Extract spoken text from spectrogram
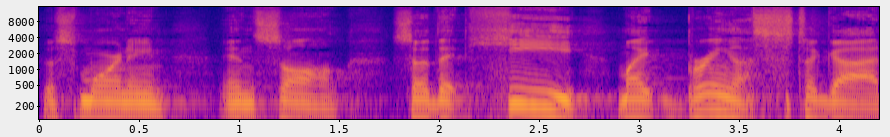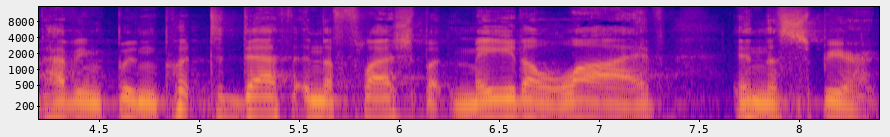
this morning in song, so that he might bring us to God, having been put to death in the flesh, but made alive in the spirit.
